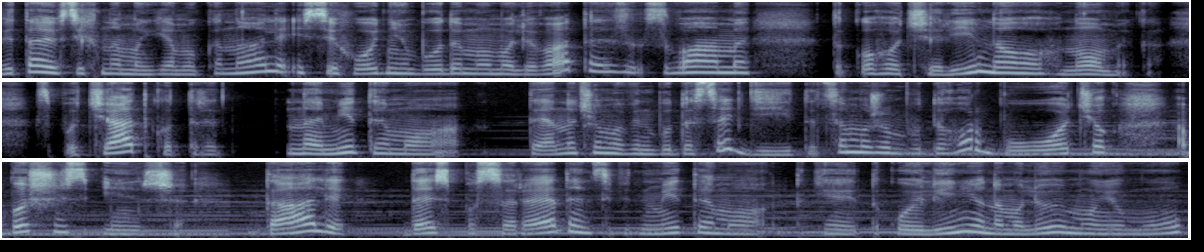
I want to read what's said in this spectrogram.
Вітаю всіх на моєму каналі, і сьогодні будемо малювати з- вами такого чарівного гномика. Спочатку намітимо те, на чому він буде сидіти. Це може бути горбочок або щось інше. Далі, десь посерединці, відмітимо такі, такою лінією, намалюємо йому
